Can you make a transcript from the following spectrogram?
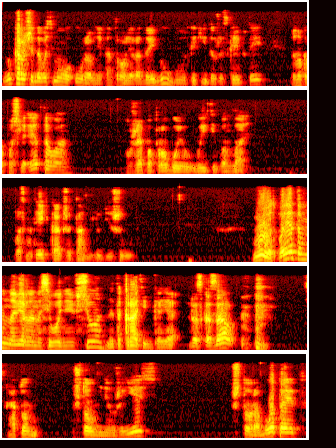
Ну, короче, до восьмого уровня контроллера дойду, будут какие-то уже скрипты. только после этого уже попробую выйти в онлайн. Посмотреть, как же там люди живут. Вот, поэтому, наверное, на сегодня и все. Это кратенько я рассказал о том, что у меня уже есть, что работает,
